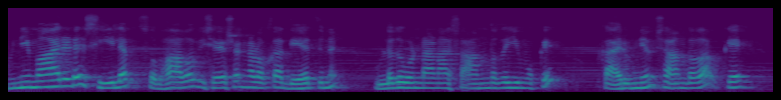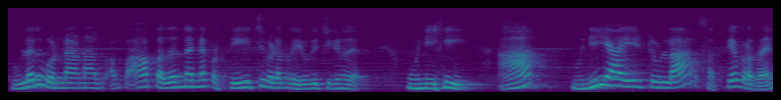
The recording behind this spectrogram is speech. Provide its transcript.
മുനിമാരുടെ ശീലം സ്വഭാവ വിശേഷങ്ങളൊക്കെ അദ്ദേഹത്തിന് ഉള്ളതുകൊണ്ടാണ് ആ ശാന്തതയുമൊക്കെ കാരുണ്യം ശാന്തത ഒക്കെ ഉള്ളത് കൊണ്ടാണ് ആ- ആ പദം തന്നെ പ്രത്യേകിച്ച് ഇവിടെ പ്രയോഗിച്ചിരിക്കുന്നത്. മുനിഹി ആ മുനിയായിട്ടുള്ള സത്യവ്രതൻ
